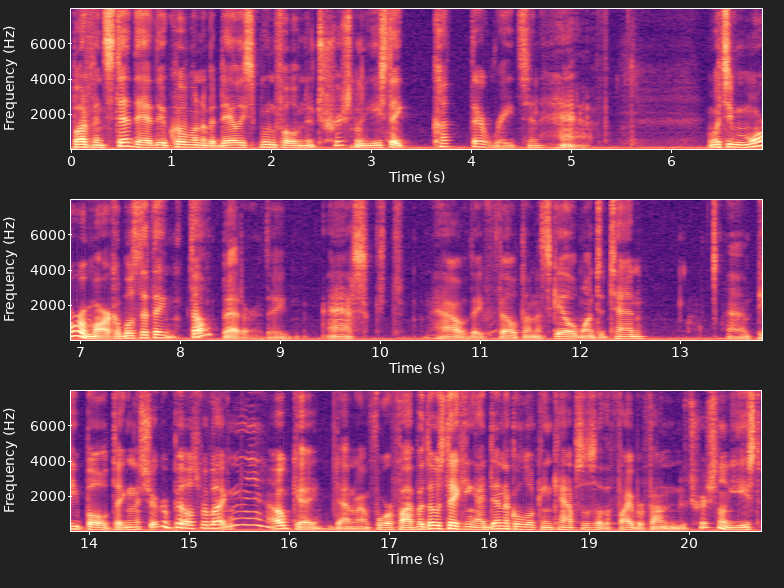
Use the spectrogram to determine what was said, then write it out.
But if instead they had the equivalent of a daily spoonful of nutritional yeast, they cut their rates in half. And what's even more remarkable is that they felt better. They asked how they felt on a scale of 1 to 10. Uh, people taking the sugar pills were like, eh, OK, down around 4 or 5, but those taking identical-looking capsules of the fiber found in nutritional yeast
